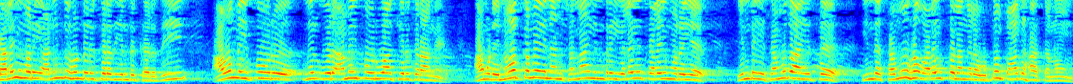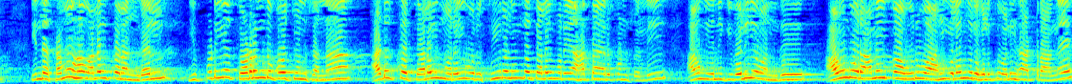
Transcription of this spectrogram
தலைமுறை அழிந்து கொண்டிருக்கிறது என்று கருதி அவங்க இப்போ ஒரு நிர்- ஒரு அமைப்பு உருவாக்கி இருக்கிறாங்க அவங்களுடைய நோக்கமே என்னன்னு சொன்னா இன்றைய இளைய தலைமுறைய இன்றைய சமுதாயத்தை இந்த சமூக வலைத்தளங்களை விட்டும் பாதுகாக்கணும். இந்த சமூக வலைத்தளங்கள் இப்படியே தொடர்ந்து போச்சுன்னு சொன்னா அடுத்த தலைமுறை ஒரு சீரழிந்த தலைமுறையாகத்தான் இருக்கும்னு சொல்லி அவங்க இன்னைக்கு வெளியே வந்து அவங்க ஒரு அமைப்பா உருவாகி இளைஞர்களுக்கு வழிகாட்டுறாங்க.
